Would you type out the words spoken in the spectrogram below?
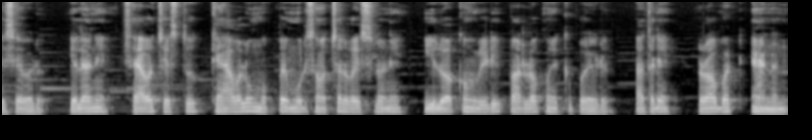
చేసేవాడు. ఇలానే సేవ చేస్తూ కేవలం ముప్పై మూడు సంవత్సరాల వయసులోనే ఈ లోకం వీడి పరలోకం ఎక్కిపోయాడు. అతడే రాబర్ట్ యానన్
